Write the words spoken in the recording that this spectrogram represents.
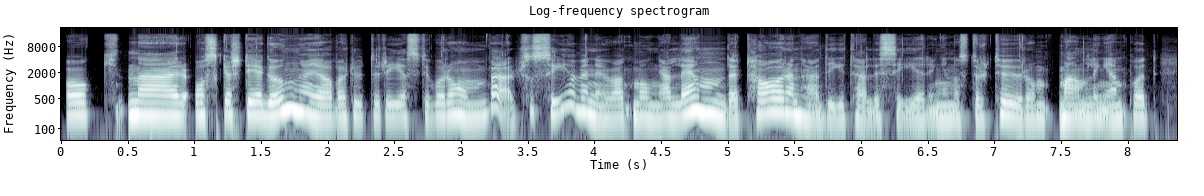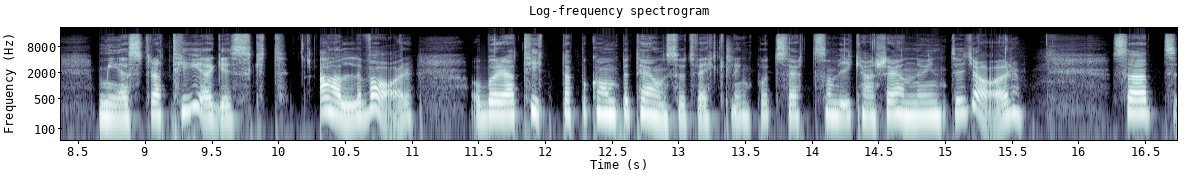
Och när Oskar Stegung och jag varit ute och rest i vår omvärld så ser vi nu att många länder tar den här digitaliseringen och strukturomvandlingen på ett mer strategiskt allvar och börjar titta på kompetensutveckling på ett sätt som vi kanske ännu inte gör. Så att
